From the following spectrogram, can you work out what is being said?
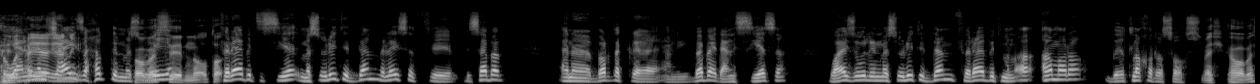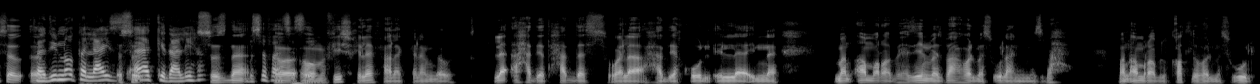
هو يعني أنا مش يعني عايز أحط هو بس المسؤولية النقطة في رقبة السياسة مسؤولية الدم ليست في بسبب أنا برضك يعني ببعد عن السياسة. وعايز أقول إن مسؤولية الدم في رقبة من أمر بإطلاق الرصاص. ماشي هو بس فدي النقطة اللي عايز بس أأكد عليها أستاذنا بصفة هو, هو أساسية. مفيش خلاف على الكلام دوت. لا أحد يتحدث ولا أحد يقول إلا إن من أمر بهذه المذبحة هو المسؤول عن المذبحة. من أمر بالقتل هو المسؤول.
